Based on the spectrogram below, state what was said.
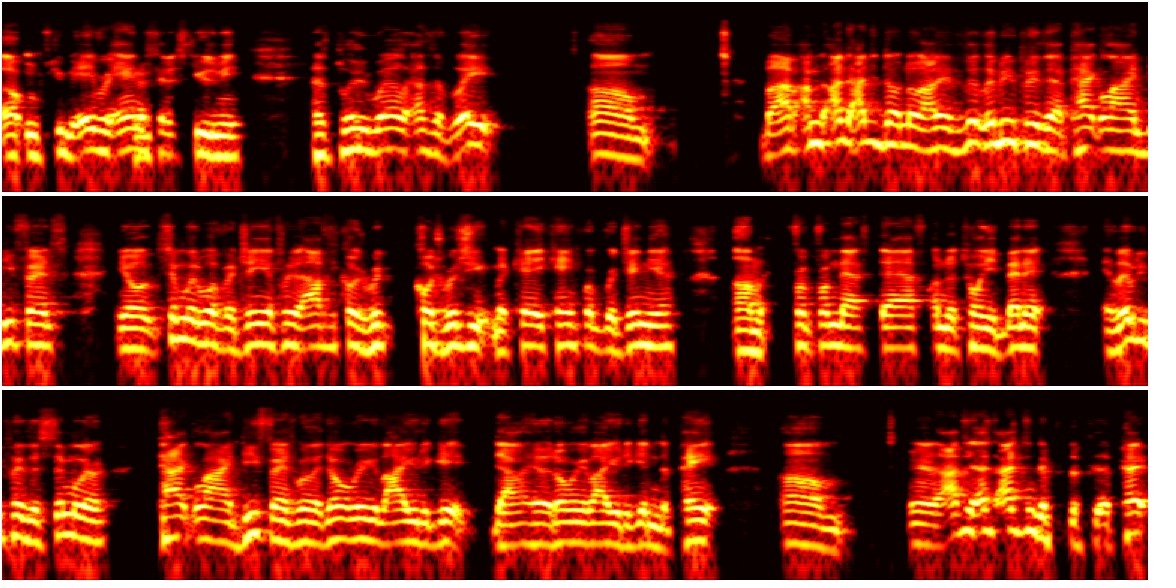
uh, excuse me, Avery Anderson, excuse me, has played well as of late. Um, but I, I, I, just don't know. I mean, Liberty plays that pack line defense, you know, similar to what Virginia played. Obviously, Coach, Coach Ritchie McKay came from Virginia, um, from from that staff under Tony Bennett, and Liberty plays a similar pack line defense where they don't really allow you to get downhill, don't really allow you to get in the paint. Um, and I, just, I think the the, the, pet,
